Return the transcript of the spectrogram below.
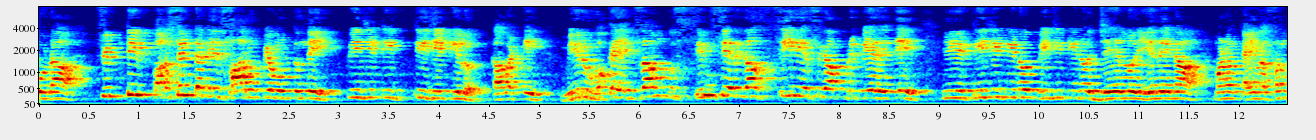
కూడా ఫిఫ్టీ పర్సెంట్ అనేది సారూప్యం ఉంటుంది పీజీటీ టీజీటీలో కాబట్టి మీరు ఒక ఎగ్జామ్కు సిన్సియర్గా సీరియస్గా ప్రిపేర్ అయితే ఈ టీజీటీనో పీజీటీనో జేఎల్లో ఏదైనా మనం కైవసం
